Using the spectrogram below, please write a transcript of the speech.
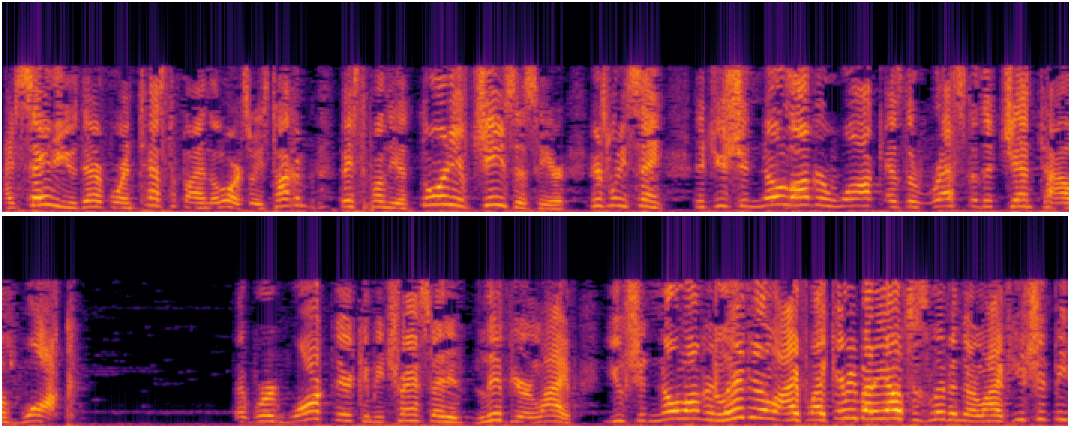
I say to you, therefore, and testify in the Lord. So he's talking based upon the authority of Jesus here. Here's what he's saying that you should no longer walk as the rest of the Gentiles walk. That word walk there can be translated live your life. You should no longer live your life like everybody else is living their life. You should be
